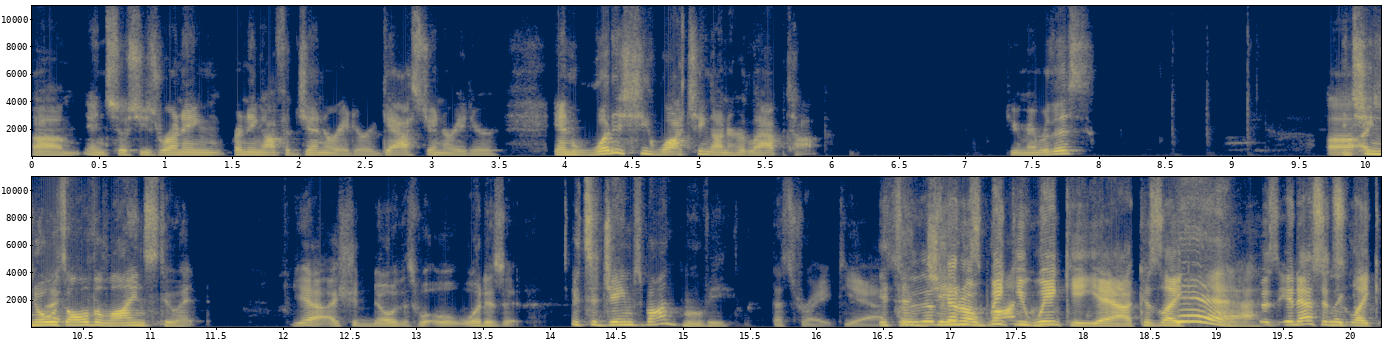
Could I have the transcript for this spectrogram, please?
Um, and so she's running running off a generator, a gas generator. And what is she watching on her laptop? Do you remember this? Uh, And she I- knows I- all the lines to it. yeah, I should know this. What, what is it? It's a James Bond movie. That's right. Yeah, It's so a there's kind of a James Bond winky winky. Yeah, because like yeah. Because in essence, Like-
